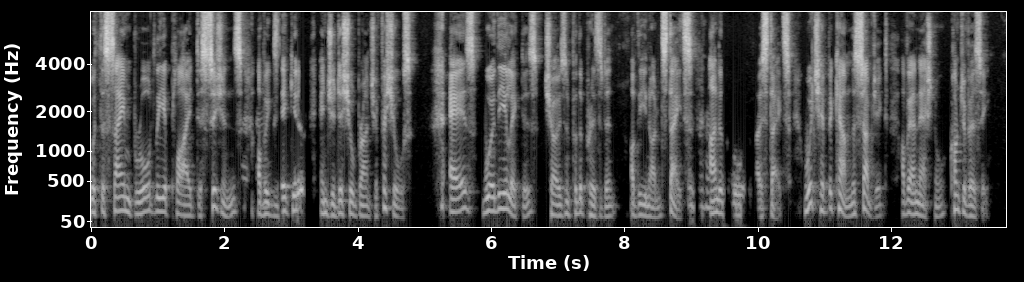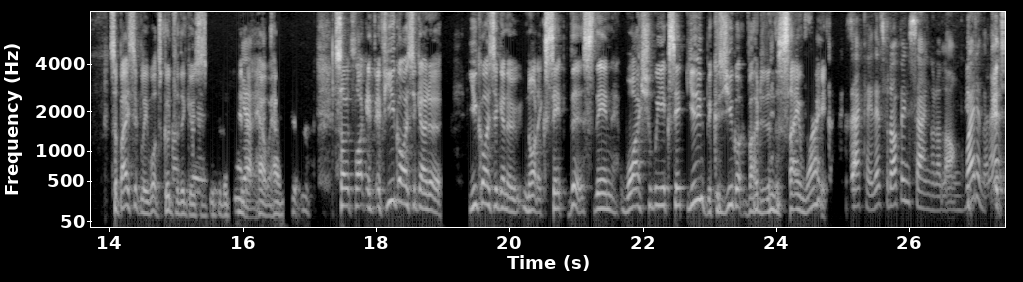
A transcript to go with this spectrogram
with the same broadly applied decisions of executive and judicial branch officials, as were the electors chosen for the President of the United States mm-hmm. under the laws of those states, which have become the subject of our national controversy. So basically, what's good for the goose is good for the gander. Yeah. How, how, so it's like if, if you guys are going to you guys are going to not accept this, then why should we accept you? Because you got voted in the same way. Exactly. That's what I've been saying all along. Wait a minute. It's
